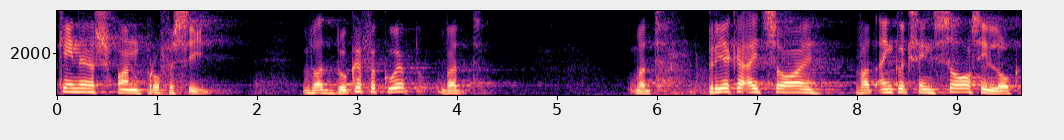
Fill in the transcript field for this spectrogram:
kenners van profesie wat boeke verkoop, wat wat preke uitsaai, wat eintlik sensasie lok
